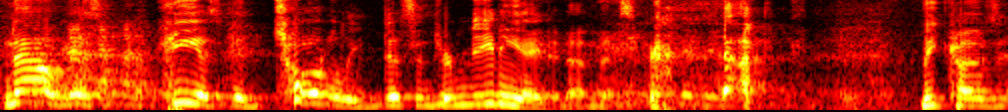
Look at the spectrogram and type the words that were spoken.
Now he has been totally disintermediated on this. because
